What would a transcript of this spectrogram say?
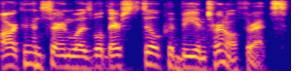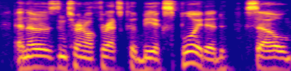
our concern was, well, there still could be internal threats, and those internal threats could be exploited. So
